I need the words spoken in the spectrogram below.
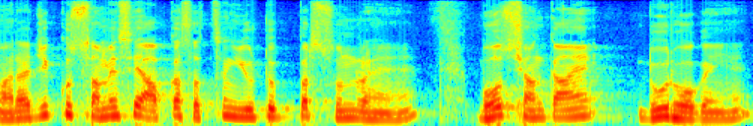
महाराज जी कुछ समय से आपका सत्संग यूट्यूब पर सुन रहे हैं। बहुत शंकाएँ दूर हो गई हैं।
